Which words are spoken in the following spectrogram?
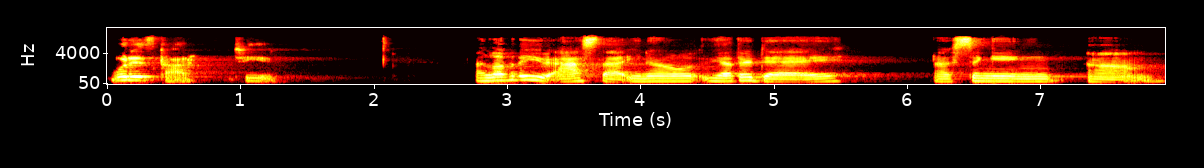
What is God to you? I love that you asked that. You know, the other day I was singing um,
